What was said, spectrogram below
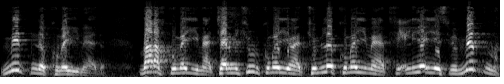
midna kuma yimaado daraf kuma yimaado jaarmajruur kuma yimaado jumle kuma yimaado ficliye iyo ismi midna.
